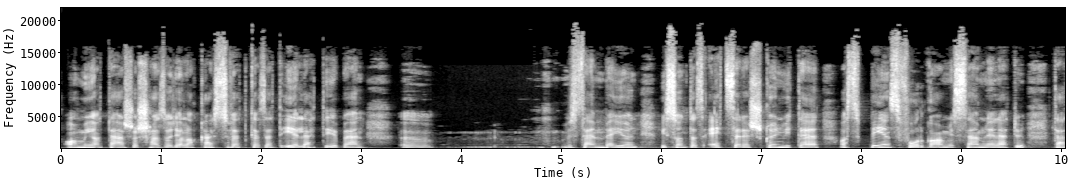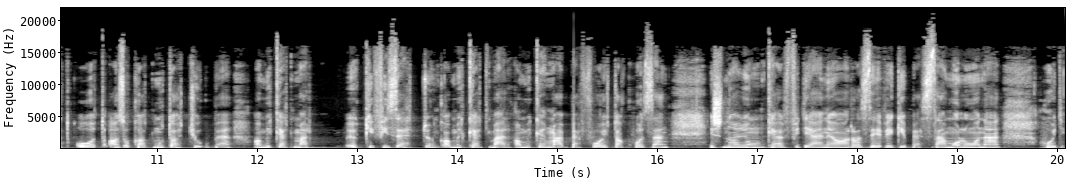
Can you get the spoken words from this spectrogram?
ami a társasház vagy a lakásszövetkezet életében ö, szembe jön, viszont az egyszeres könyvitel az pénzforgalmi szemléletű. Tehát ott azokat mutatjuk be, amiket már kifizettünk, amiket már, amiket már befolytak hozzánk, és nagyon kell figyelni arra az évvégi beszámolónál, hogy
